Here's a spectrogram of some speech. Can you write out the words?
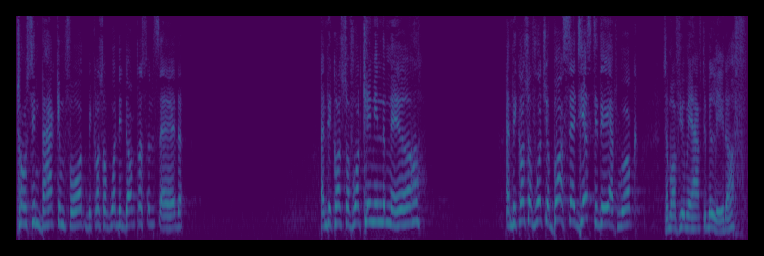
tossing back and forth because of what the doctors have said, and because of what came in the mail, and because of what your boss said yesterday at work. Some of you may have to be laid off.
